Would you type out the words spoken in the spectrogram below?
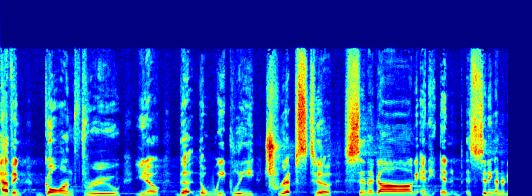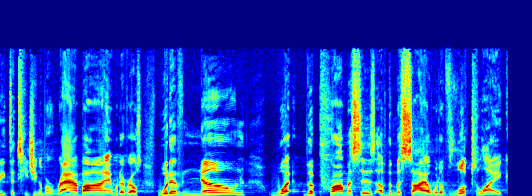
having gone through, you know, the, the weekly trips to synagogue and, and sitting underneath the teaching of a rabbi and whatever else, would have known what the promises of the Messiah would have looked like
